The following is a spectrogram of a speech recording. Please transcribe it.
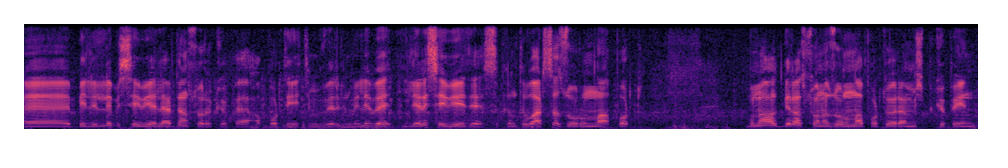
eee, belirli bir seviyelerden sonra köpeğe aport eğitimi verilmeli ve ileri seviyede sıkıntı varsa zorunlu aport. Buna biraz sonra zorunlu aportu öğrenmiş bir köpeğin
